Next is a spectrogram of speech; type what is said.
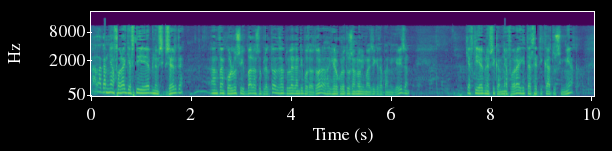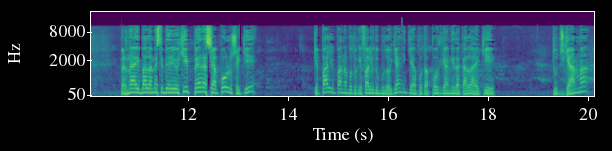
Αλλά καμιά φορά και αυτή η έμπνευση, ξέρετε, αν θα κολούσε η μπάλα στο πλεκτό, δεν θα του λέγαν τίποτα τώρα. Θα χειροκροτούσαν όλοι μαζί και θα πανηγυρίζαν. Και αυτή η έμπνευση καμιά φορά έχει τα θετικά του σημεία. Περνάει η μπάλα μέσα στην περιοχή, πέρασε από όλους εκεί και πάλι πάνω από το κεφάλι του Μπουδογιάννη και από τα πόδια, αν είδα καλά εκεί, του Τζιάμα.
